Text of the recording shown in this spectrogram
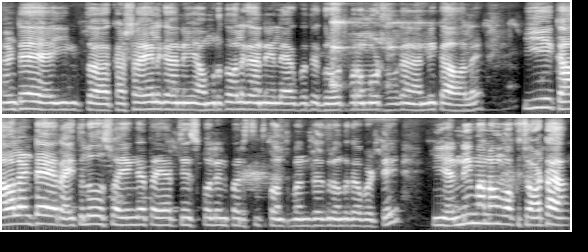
అంటే ఈ త- కషాయాలు కానీ అమృతాలు కానీ లేకపోతే గ్రోత్ ప్రమోటర్స్ కానీ అన్నీ కావాలి. ఈ కావాలంటే రైతులు స్వయంగా తయారు చేసుకోలేని పరిస్థితి కొంతమంది దగ్గర ఉంది కాబట్టి ఇవన్నీ మనం ఒక చోట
